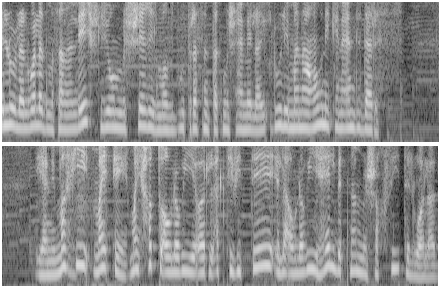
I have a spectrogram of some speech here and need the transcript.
له للولد مثلا ليش اليوم مش شاغل مزبوط رسمتك مش عاملها؟ يقولوا لي منعوني كان عندي درس. يعني ما في ما إيه ما يحطوا أولوية ال activité لها اولويه هي اللي بتنمي شخصية الولد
